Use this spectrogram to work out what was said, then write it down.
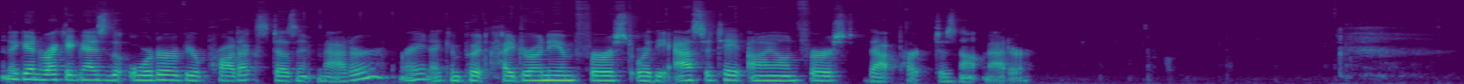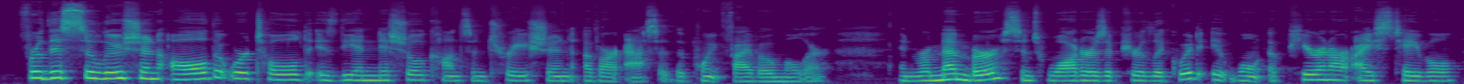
And again, recognize the order of your products doesn't matter, right? I can put hydronium first or the acetate ion first. That part does not matter. For this solution, all that we're told is the initial concentration of our acid, the 0.50 molar. And remember, since water is a pure liquid, it won't appear in our ICE table,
